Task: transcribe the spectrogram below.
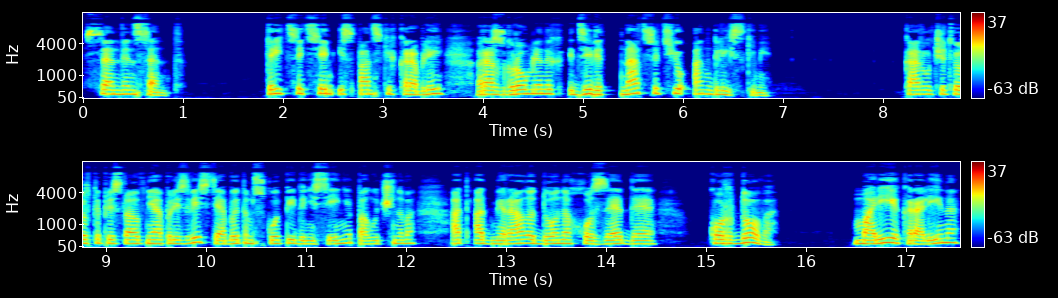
Сен-Винсент. 37 испанских кораблей, разгромленных 19 английскими. Карл IV прислал в Неаполь известие об этом с копией донесения, полученного от адмирала Дона Хозе де Кордова. Мария Каролина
